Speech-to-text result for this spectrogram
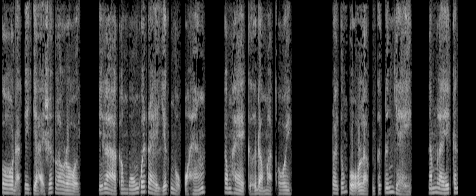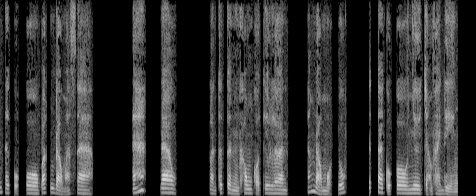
Cô đã tê dại rất lâu rồi, chỉ là không muốn quấy rầy giấc ngủ của hắn, không hề cử động mà thôi. Lôi Tuấn Vũ lập tức đứng dậy, nắm lấy cánh tay của cô bắt đầu massage. Á, đau. Lành tư tình không khỏi kêu lên, hắn động một chút, cánh tay của cô như chạm phải điện,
